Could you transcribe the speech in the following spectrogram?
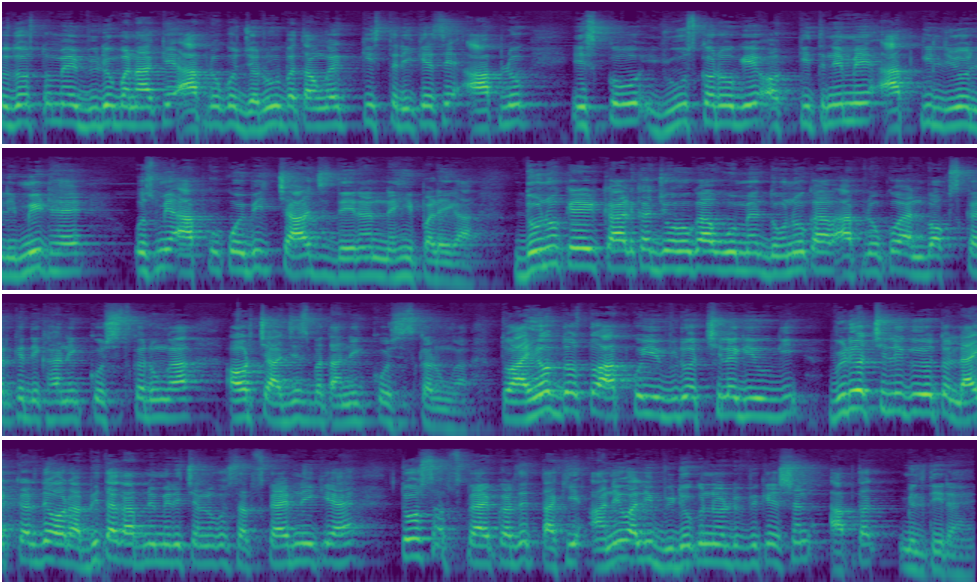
तो दोस्तों मैं वीडियो बना के आप लोग को ज़रूर बताऊँगा कि किस तरीके से आप लोग इसको यूज़ करोगे और कितने में आपकी जो लिमिट है, उसमें आपको कोई भी चार्ज देना नहीं पड़ेगा। दोनों क्रेडिट कार्ड का जो होगा, वो मैं दोनों का आप लोग को अनबॉक्स करके दिखाने की कोशिश करूँगा और चार्जेस बताने की कोशिश करूँगा। तो आई होप दोस्तों आपको ये वीडियो अच्छी लगी होगी। वीडियो अच्छी लगी हो तो लाइक कर दे और अभी तक आपने मेरे चैनल को सब्सक्राइब नहीं किया है तो सब्सक्राइब कर दे ताकि आने वाली वीडियो की नोटिफिकेशन आप तक मिलती रहे।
